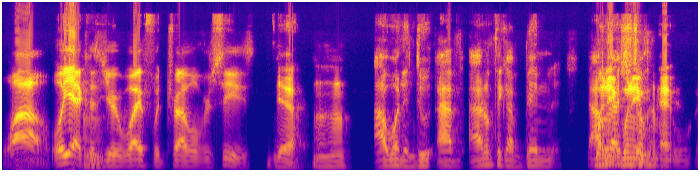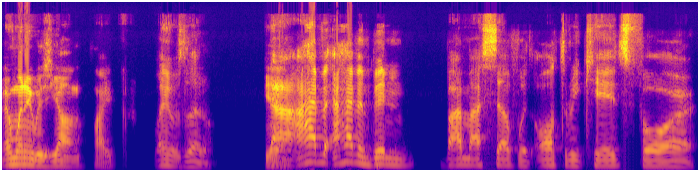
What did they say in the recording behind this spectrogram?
Wow. Well, yeah, because Mm. your wife would travel overseas. yeah hmm I wouldn't do I've I don't think I've been I when was he, when he, talking and- and when he was young like when he was little. yeah Nah, I haven't I haven't been by myself with all three kids for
